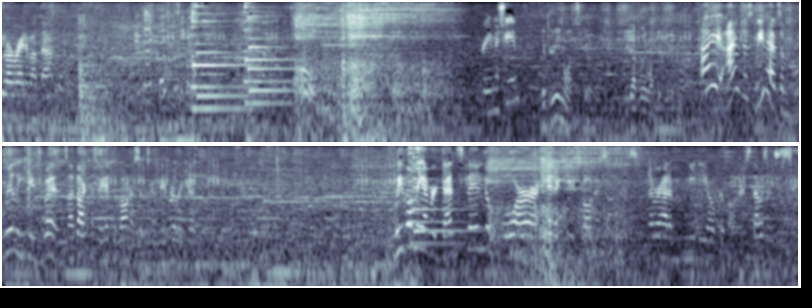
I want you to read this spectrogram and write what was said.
You are right about that. Oh, Green machine. the green one's good. You definitely want the green one. I I'm just we've had some really huge wins. I thought because we hit the bonus it was going to be really good. We've only ever dead spinned or hit a huge bonus on this. Never had a mediocre bonus. That was interesting.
